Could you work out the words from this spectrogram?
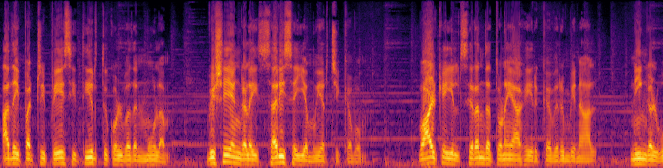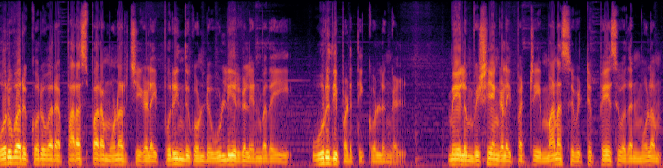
அதை பற்றி பேசி தீர்த்து கொள்வதன் மூலம் விஷயங்களை சரி செய்ய முயற்சிக்கவும். வாழ்க்கையில் சிறந்த துணையாக இருக்க விரும்பினால் நீங்கள் ஒருவருக்கொருவர பரஸ்பரம் உணர்ச்சிகளை புரிந்து கொண்டு உள்ளீர்கள் என்பதை உறுதிப்படுத்திக் கொள்ளுங்கள். மேலும் விஷயங்களைப் பற்றி மனசு விட்டு பேசுவதன் மூலம்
